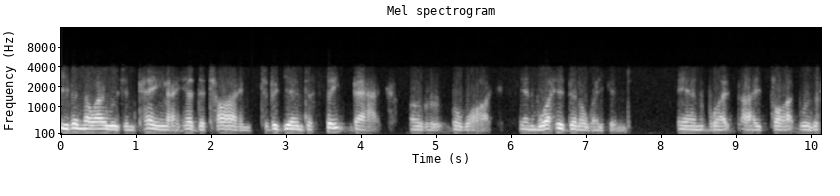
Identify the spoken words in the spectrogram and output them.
even though I was in pain, I had the time to begin to think back over the walk and what had been awakened and what I thought were the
